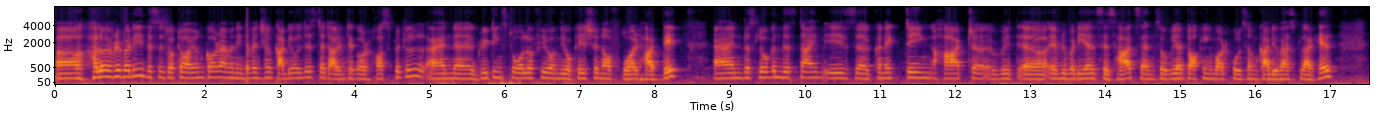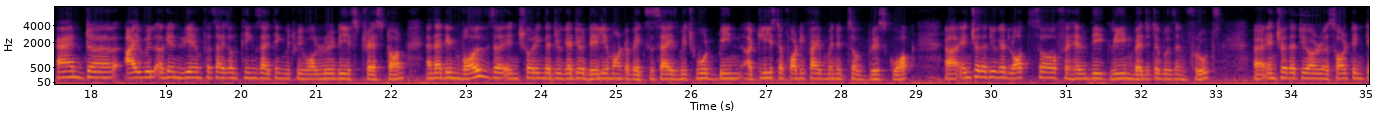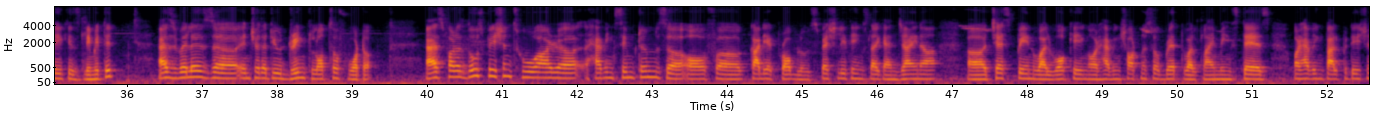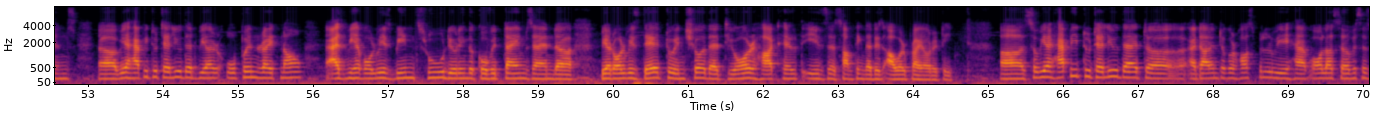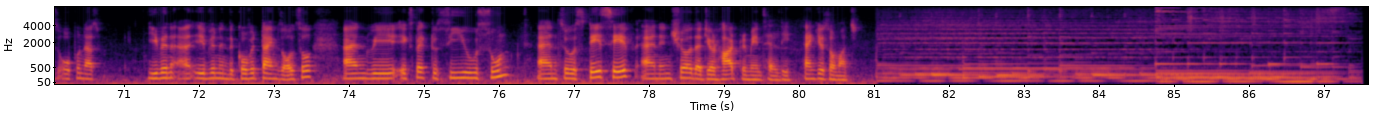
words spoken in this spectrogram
Uh, hello everybody, this is Dr. Ayan Kar. I'm an interventional cardiologist at Tagore Hospital and uh, greetings to all of you on the occasion of World Heart Day. And the slogan this time is uh, connecting heart uh, with uh, everybody else's hearts. And so we are talking about wholesome cardiovascular health. And uh, I will again re-emphasize on things I think which we've already stressed on. And that involves uh, ensuring that you get your daily amount of exercise which would mean at least a 45 minutes of brisk walk. Uh, ensure that you get lots of healthy green vegetables and fruits. Ensure that your salt intake is limited as well as uh, ensure that you drink lots of water. As far as those patients who are uh, having symptoms uh, of uh, cardiac problems especially things like angina uh, chest pain while walking or having shortness of breath while climbing stairs or having palpitations uh, we are happy to tell you that we are open right now as we have always been through during the covid times and we are always there to ensure that your heart health is something that is our priority uh, so we are happy to tell you that uh, at RN Tagore Hospital we have all our services open as even uh, even in the COVID times also, and we expect to see you soon. And so stay safe and ensure that your heart remains healthy. Thank you so much.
